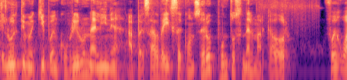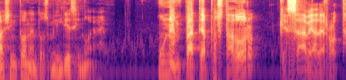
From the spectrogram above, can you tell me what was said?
El último equipo en cubrir una línea, a pesar de irse con 0 puntos en el marcador, fue Washington en 2019. Un empate apostador que sabe a derrota.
